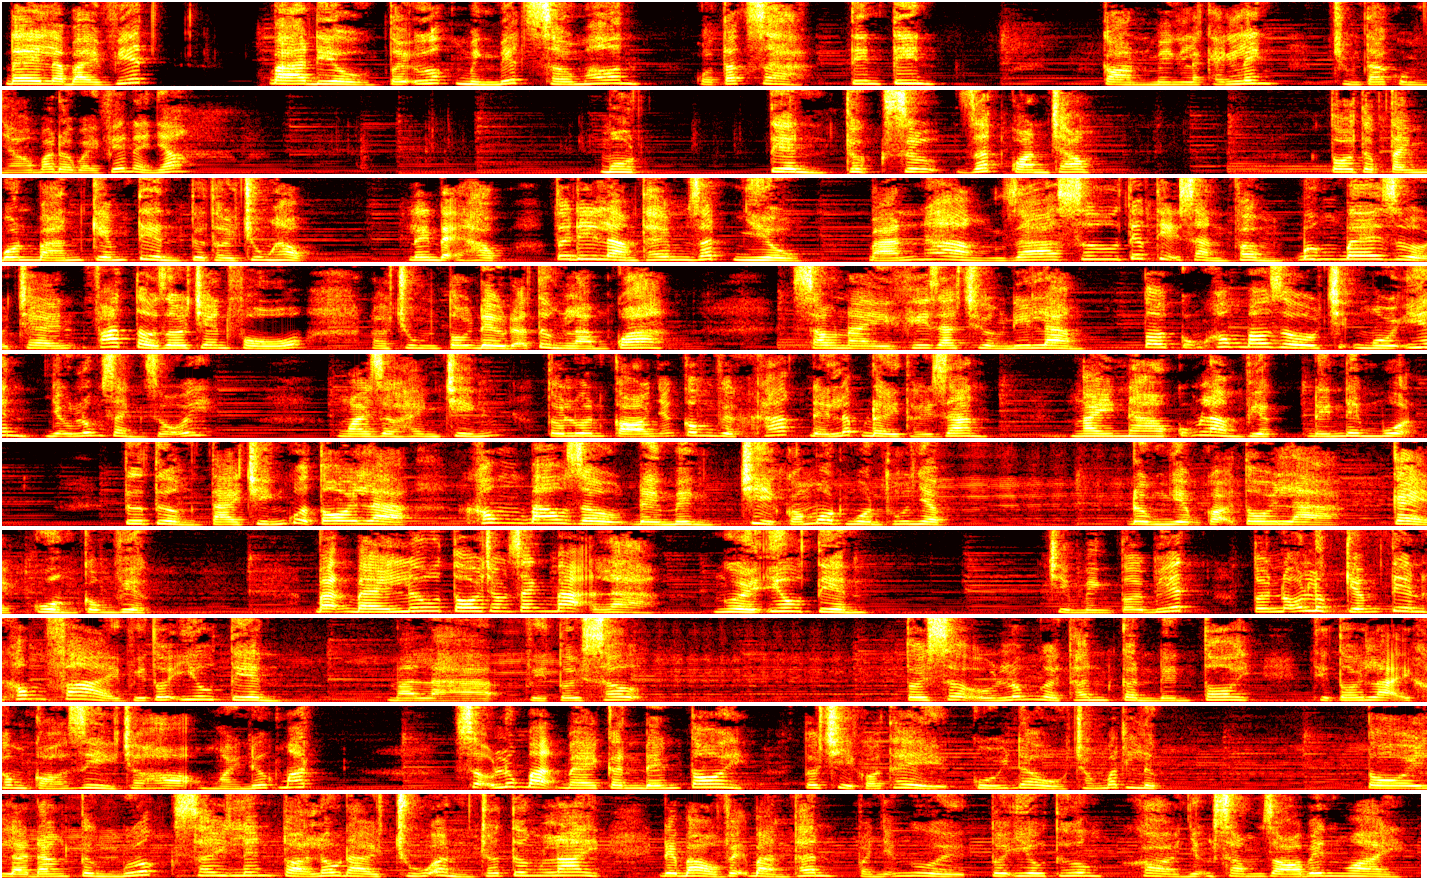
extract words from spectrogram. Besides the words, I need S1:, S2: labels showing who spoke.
S1: Đây là bài viết ba điều tôi ước mình biết sớm hơn của tác giả Tin Tin. Còn mình là Khánh Linh, chúng ta cùng nhau bắt đầu bài viết này nhé. 1. Tiền thực sự rất quan trọng. Tôi tập tành buôn bán kiếm tiền từ thời trung học. Lên đại học, tôi đi làm thêm rất nhiều, bán hàng, gia sư, tiếp thị sản phẩm, bưng bê rửa chén, phát tờ rơi trên phố. Nói chung tôi đều đã từng làm qua. Sau này khi ra trường đi làm, tôi cũng không bao giờ chịu ngồi yên những lúc rảnh rỗi. Ngoài giờ hành chính, tôi luôn có những công việc khác để lấp đầy thời gian. Ngày nào cũng làm việc đến đêm muộn. Tư tưởng tài chính của tôi là không bao giờ để mình chỉ có một nguồn thu nhập. Đồng nghiệp gọi tôi là kẻ cuồng công việc. Bạn bè lưu tôi trong danh bạ là người yêu tiền. Chỉ mình tôi biết tôi nỗ lực kiếm tiền không phải vì tôi yêu tiền, mà là vì tôi sợ. Tôi sợ lúc người thân cần đến tôi thì tôi lại không có gì cho họ ngoài nước mắt. Sợ lúc bạn bè cần đến tôi, tôi chỉ có thể cúi đầu trong bất lực. Tôi là đang từng bước xây lên tòa lâu đài trú ẩn cho tương lai để bảo vệ bản thân và những người tôi yêu thương khỏi những sóng gió bên ngoài.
